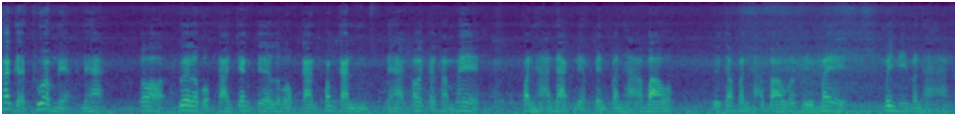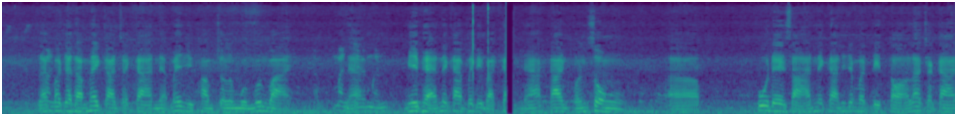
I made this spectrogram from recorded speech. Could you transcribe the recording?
ถ้าเกิดท่วมเนี่ยนะฮะก็ด้วยระบบการแจ้งเตือนระบบการป้องกันนะฮะก็จะทำให้ปัญหาหนักเนี่ยเป็นปัญหาเบา หรือถ้าปัญหาเบาก็คือไม่ไม่มีปัญหา แล้วก็จะทำให้การจัดการเนี่ยไม่มีความชลมุนวุ่นวาย มันจะเหมือนมีแผนในการปฏิบัติการ นะฮะการขนส่งเอ่อผู้โดยสารในการที่จะมาติดต่อราชการ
